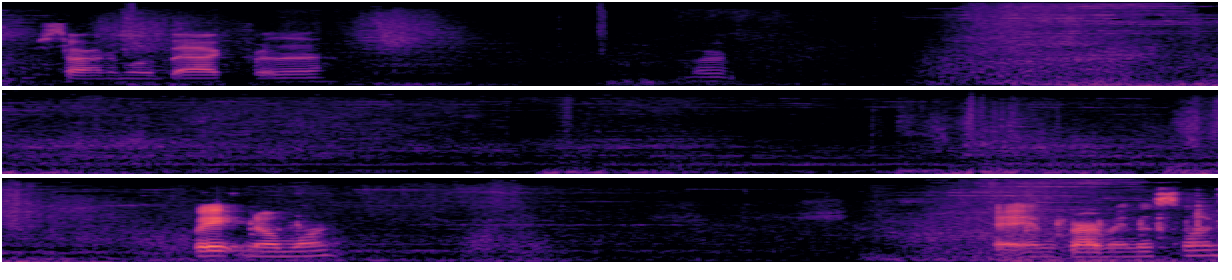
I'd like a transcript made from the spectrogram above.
I'm starting to move back for the. Wait, no more. Okay, I'm grabbing this one.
